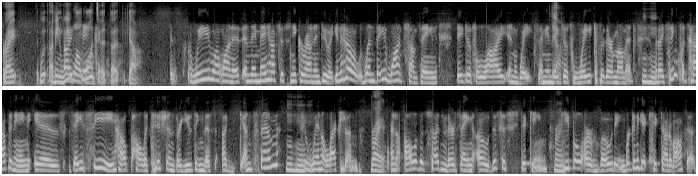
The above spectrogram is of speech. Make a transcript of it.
right? I mean we I won't want it but yeah we won't want it, and they may have to sneak around and do it. You know how when they want something, they just lie in wait. I mean, they yeah. just wait for their moment. Mm-hmm. But I think what's happening is they see how politicians are using this against them mm-hmm. to win elections. Right. And all of a sudden they're saying, oh, this is sticking. Right. People are voting. We're going to get kicked out of office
